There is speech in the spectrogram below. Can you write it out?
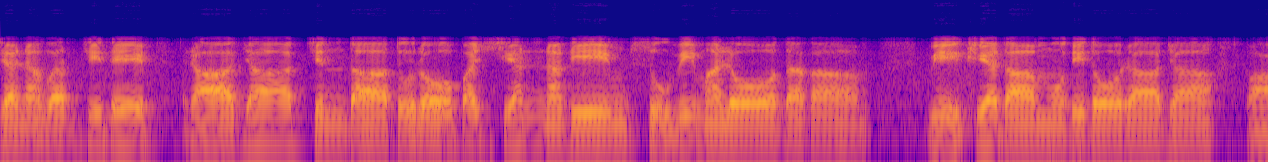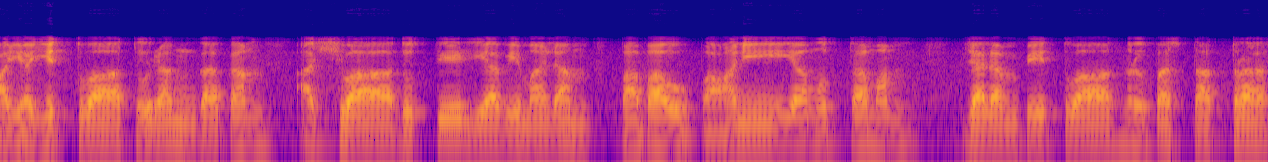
जनवर्जिते राजा चिन्तातुरोपश्यन्नदीं सुविमलोदकां। वीक्ष्यतां मुदितो राजा पाययित्वा तुरङ्गकम् अश्वादुत्तीर्यविमलं पपौ पानीयमुत्तमं। जलं पीत्वा नृपस्तत्र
